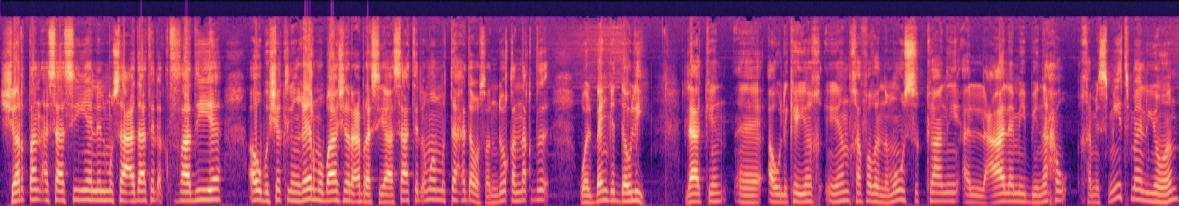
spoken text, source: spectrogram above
شرطا أساسيا للمساعدات الاقتصادية أو بشكل غير مباشر عبر سياسات الأمم المتحدة وصندوق النقد والبنك الدولي. لكن آه، أو لكي ينخفض النمو السكاني العالمي بنحو 500 مليون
